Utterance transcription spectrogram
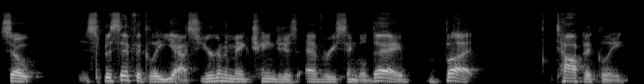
so specifically yes you're going to make changes every single day but topically,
